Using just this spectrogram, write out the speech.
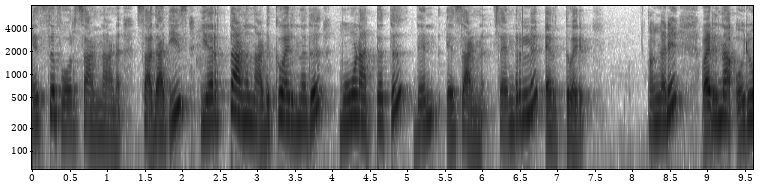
എസ് ഫോർ സണ്ണാണ് ദാറ്റ് ഈസ് എർത്താണ് നടുക്ക് വരുന്നത്. മൂൺ അറ്റത്ത് ദെൻ സണ്ണ് സെന്ററിൽ എർത്ത് വരും. അങ്ങനെ വരുന്ന ഒരു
